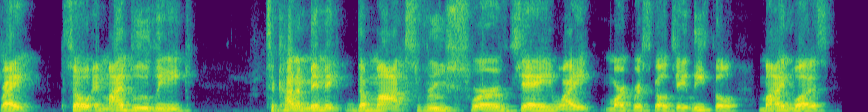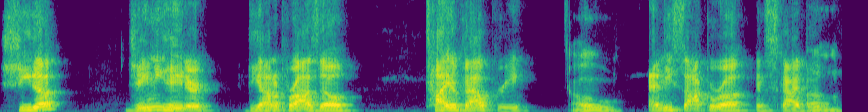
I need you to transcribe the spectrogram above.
right? So in my blue league, to kind of mimic the Mox, Rush, Swerve, Jay White, Mark Briscoe, Jay Lethal, mine was Shida, Jamie Hayter, Deonna Purrazzo, Taya Valkyrie, Oh. Emi Sakura, and Skye Blue. Um,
